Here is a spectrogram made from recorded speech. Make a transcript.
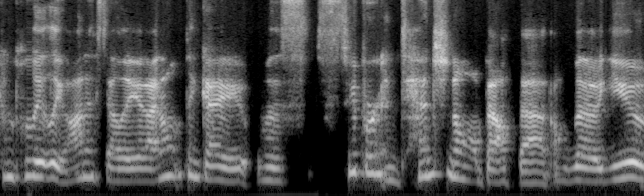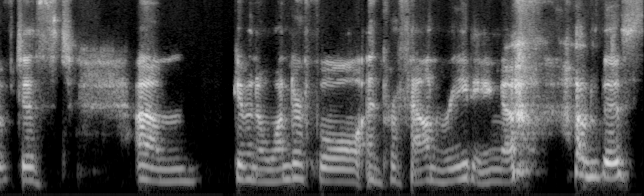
completely honest eliot i don't think i was super intentional about that although you've just um, given a wonderful and profound reading of, of this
